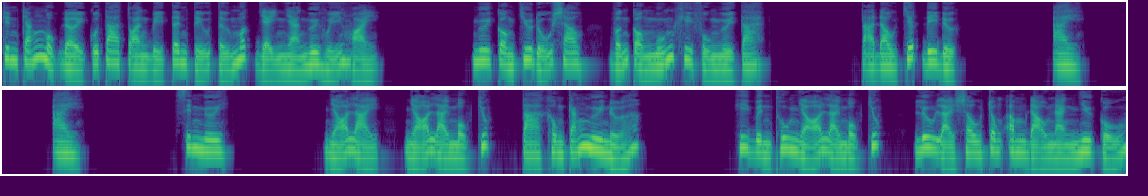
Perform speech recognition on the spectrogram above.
Trinh trắng một đời của ta toàn bị tên tiểu tử mất dạy nhà ngươi hủy hoại. Ngươi còn chưa đủ sao, vẫn còn muốn khi phụ người ta. Ta đau chết đi được. Ai? Ai? Xin ngươi. Nhỏ lại, nhỏ lại một chút, ta không cắn ngươi nữa. Hi Bình thu nhỏ lại một chút, lưu lại sâu trong âm đạo nàng như cũ,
